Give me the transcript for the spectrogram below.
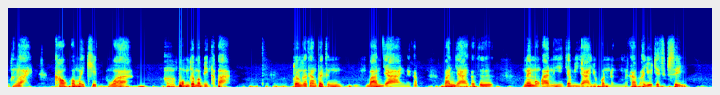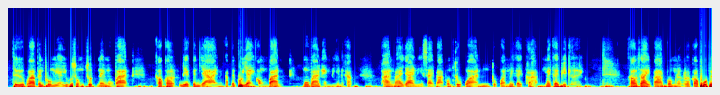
มทั้งหลาย เขาก็ไม่คิดว่าผมจะมาบิณฑบาตจนกระทั่งไปถึงบ้านยายนะครับ บ้านยายก็คือในหมู่บ้านนี้จะมียายอยู่คนหนึ่งนะครับ อายุ 74 ถือว่าเป็นผู้มีอายุสูงสุดในหมู่บ้าน เขาก็เรียกเป็นยายนะครับ เป็นผู้ใหญ่ของบ้านหมู่บ้านแห่งนี้นะครับ ผ่านมายายนี้ใส่บาตรผมทุกวันทุกวันไม่เคยขาดไม่เคยผิดเลย เขาใส่บาตรผมแล้วก็พูดไป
